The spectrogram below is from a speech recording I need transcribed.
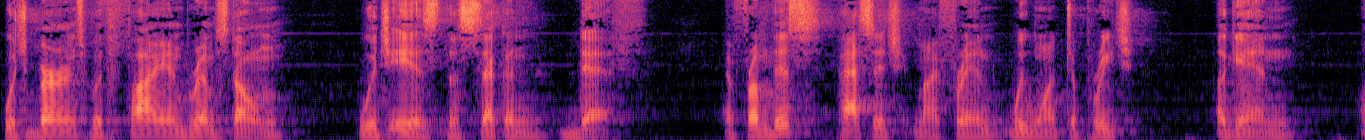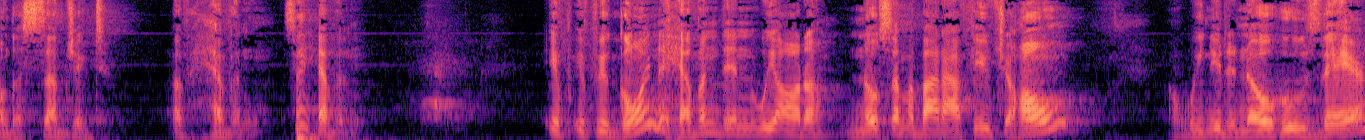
which burns with fire and brimstone, which is the second death. And from this passage, my friend, we want to preach again on the subject of heaven. Say heaven. If, if we're going to heaven, then we ought to know something about our future home. We need to know who's there,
